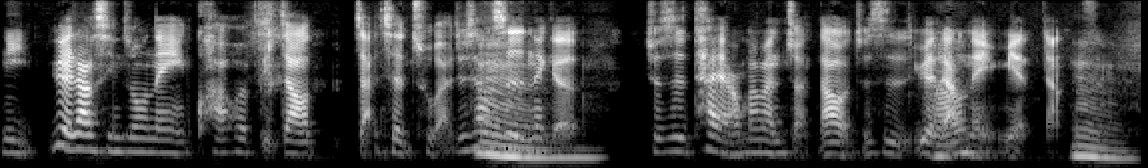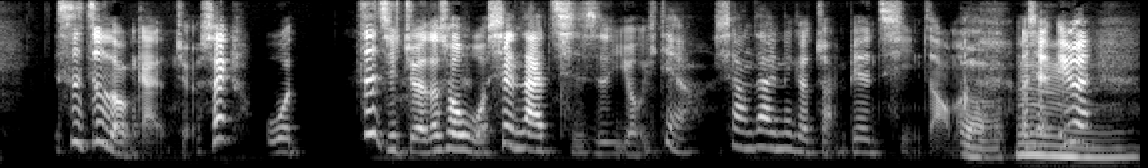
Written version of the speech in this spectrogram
你月亮星座那一块会比较展现出来，就像是那个、嗯、就是太阳慢慢转到就是月亮那一面这样子，嗯、是这种感觉。所以我自己觉得说，我现在其实有一点像在那个转变期，你知道吗？嗯、而且因为。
